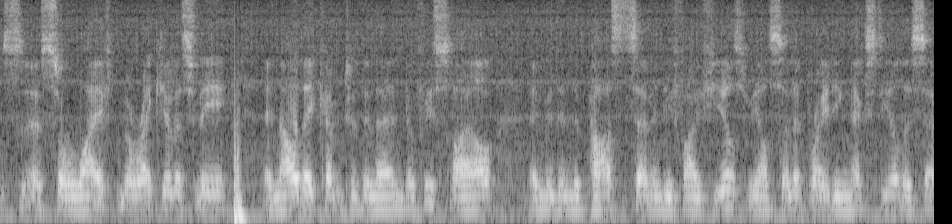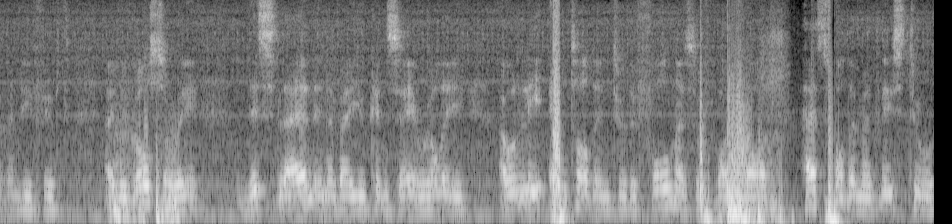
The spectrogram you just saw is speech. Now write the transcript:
uh, survived miraculously, and now they come to the land of Israel. And within the past 75 years, we are celebrating next year the 75th anniversary. This land, in a way, you can say, really only entered into the fullness of what God has for them, at least to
